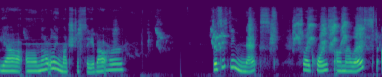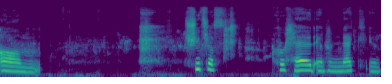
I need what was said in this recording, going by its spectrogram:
Yeah, um, not really much to say about her. This is the next like horse on my list. Um, she's just her head and her neck and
